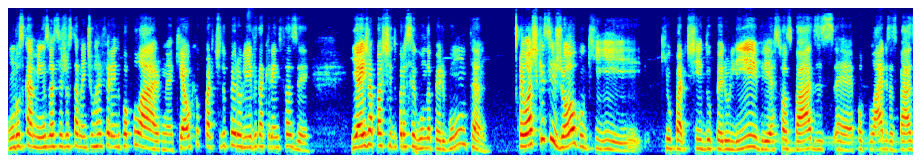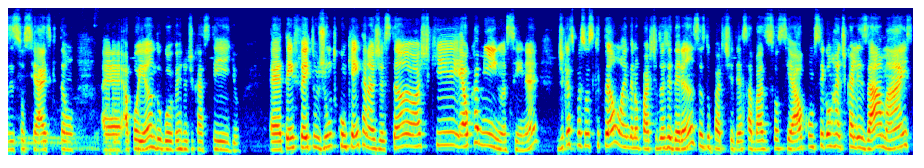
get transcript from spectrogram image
um dos caminhos vai ser justamente um referendo popular, né? Que é o que o Partido Peru Livre está querendo fazer. E aí, já partindo para a segunda pergunta, eu acho que esse jogo que que o Partido Peru Livre, as suas bases é, populares, as bases sociais que estão é, apoiando o governo de Castilho, é, tem feito junto com quem está na gestão, eu acho que é o caminho, assim, né? De que as pessoas que estão ainda no partido, as lideranças do partido e essa base social consigam radicalizar mais,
